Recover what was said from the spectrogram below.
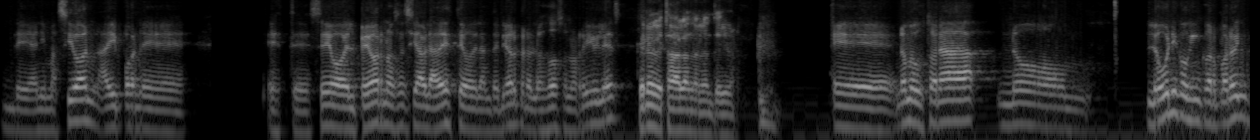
de animación. Ahí pone este, Seo el peor, no sé si habla de este o del anterior, pero los dos son horribles. Creo que estaba hablando del anterior. Eh, no me gustó nada. No. Lo único que incorporó in-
